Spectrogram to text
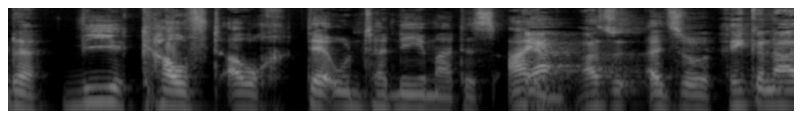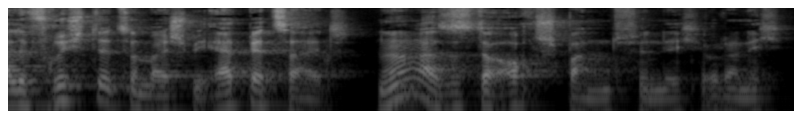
oder wie kauft auch der Unternehmer das ein? Ja, also, also regionale Früchte zum Beispiel, Erdbeerzeit. Ne? Also ist doch auch spannend, finde ich, oder nicht?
